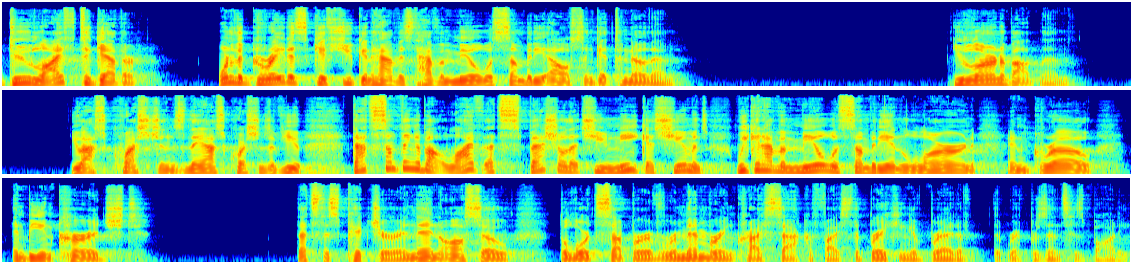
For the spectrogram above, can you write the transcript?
do life together. One of the greatest gifts you can have is to have a meal with somebody else and get to know them. You learn about them. You ask questions and they ask questions of you. That's something about life that's special, that's unique as humans. We can have a meal with somebody and learn and grow and be encouraged. That's this picture. And then also the Lord's Supper of remembering Christ's sacrifice, the breaking of bread that represents his body.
